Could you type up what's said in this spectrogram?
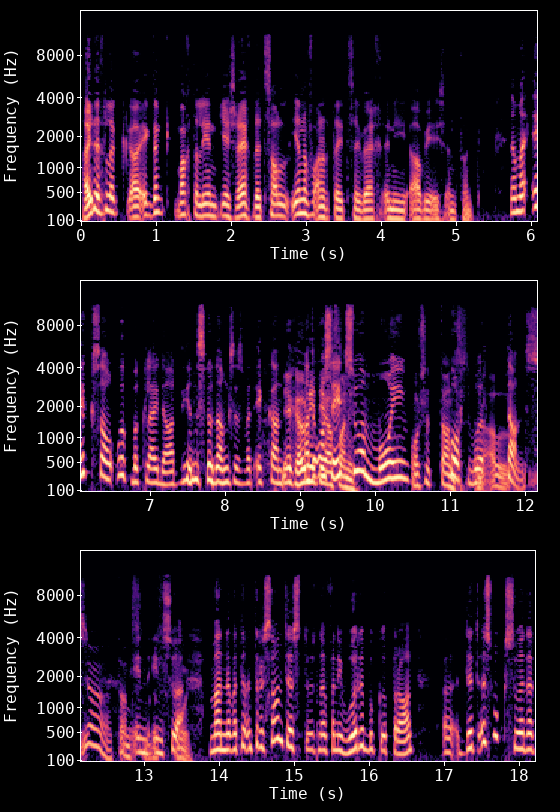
heidaglik uh, ek dink Magdalene jy's reg, dit sal een of ander tyd sy weg in die AWS invind. Nou maar ek sal ook beklei daarteen so lank as wat ek kan. Nee, ek want ons het so mooi ons het tans kort woord al, tans. Ja, tans. En en so. Mooi. Maar wat nou interessant is, toe ons nou van die woordeboeke praat, uh, dit is ook so dat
